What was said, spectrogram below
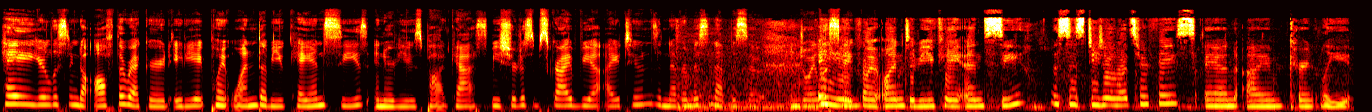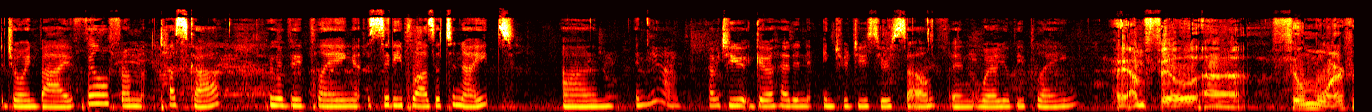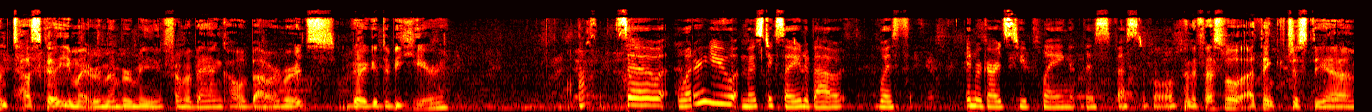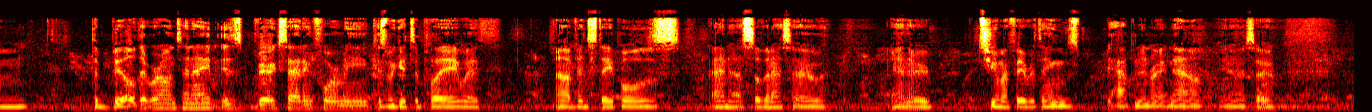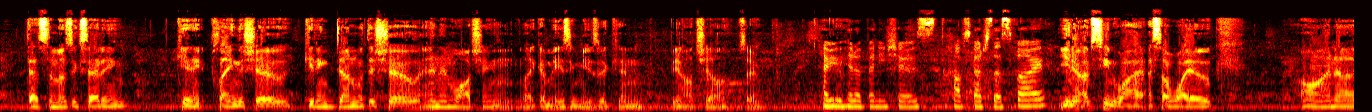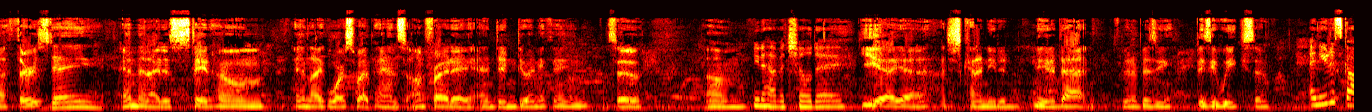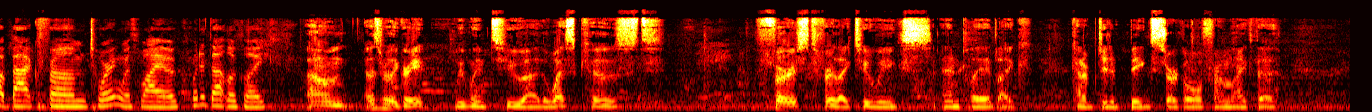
Hey, you're listening to Off the Record 88.1 WKNC's Interviews podcast. Be sure to subscribe via iTunes and never miss an episode. Enjoy listening. 88.1 WKNC. This is DJ What's Her Face, and I'm currently joined by Phil from Tuska, who will be playing City Plaza tonight. Um, and yeah, how would you go ahead and introduce yourself and where you'll be playing? Hey, I'm Phil. Uh, Phil Moore from Tuska. You might remember me from a band called Bowerbirds. Very good to be here. So, what are you most excited about with in regards to playing this festival? And the festival, I think just the um, the bill that we're on tonight is very exciting for me because we get to play with uh, Vince Staples and uh, Sylvan Esso, and they're two of my favorite things happening right now. You know, so that's the most exciting. Getting playing the show, getting done with the show, and then watching like amazing music and being all chill. So, Have you hit up any shows hopscotch thus far? you know, I've seen why I saw Wye Oak on uh, Thursday, and then I just stayed home and like wore sweatpants on Friday and didn't do anything. So, You to have a chill day. yeah, yeah, I just kind of needed needed that. It's been a busy busy week, so. And you just got back from touring with Wye Oak. What did that look like? Um, that was really great. We went to uh, the West Coast first for like two weeks and played like kind of did a big circle from like the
